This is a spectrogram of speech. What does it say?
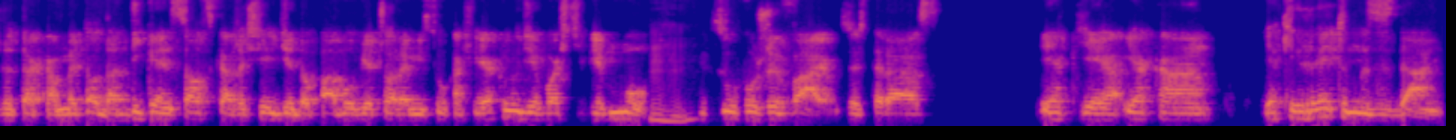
że taka metoda Dickensowska, że się idzie do pubu wieczorem i słucha się, jak ludzie właściwie mówią, mhm. słów używają, co jest teraz, jakie, jaka, jaki rytm zdań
